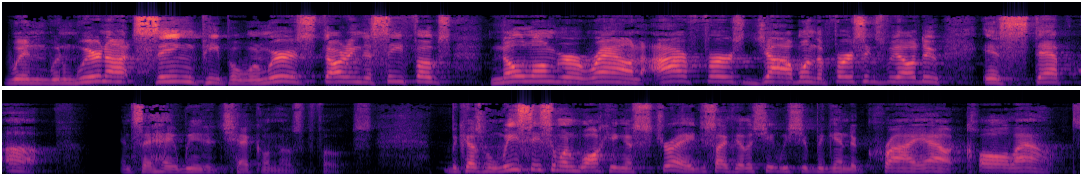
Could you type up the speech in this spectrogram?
When, when we're not seeing people, when we're starting to see folks no longer around, our first job, one of the first things we all do is step up and say, hey, we need to check on those folks. Because when we see someone walking astray, just like the other sheep, we should begin to cry out, call out.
